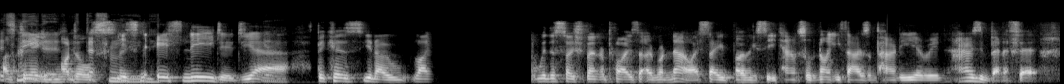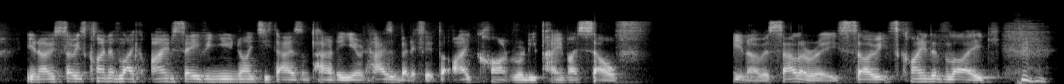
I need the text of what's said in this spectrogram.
it's I've created needed. models. It's, it's needed, yeah, yeah, because you know like with the social enterprise that I run now, I save Birmingham City Council ninety thousand pound a year in housing benefit. You know, so it's kind of like I'm saving you ninety thousand pound a year in housing benefit, but I can't really pay myself, you know, a salary. So it's kind of like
